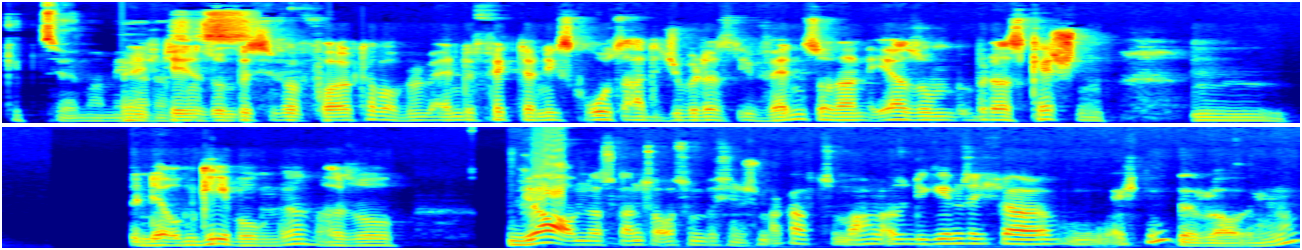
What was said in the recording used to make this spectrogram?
Gibt's ja immer mehr. Wenn ich den so ein bisschen verfolgt habe, aber im Endeffekt ja nichts großartig über das Event, sondern eher so über das Cashen in, in der Umgebung. Ne? Also Ja, um das Ganze auch so ein bisschen schmackhaft zu machen. Also die geben sich da echt Mühe, glaube ich. Ne?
